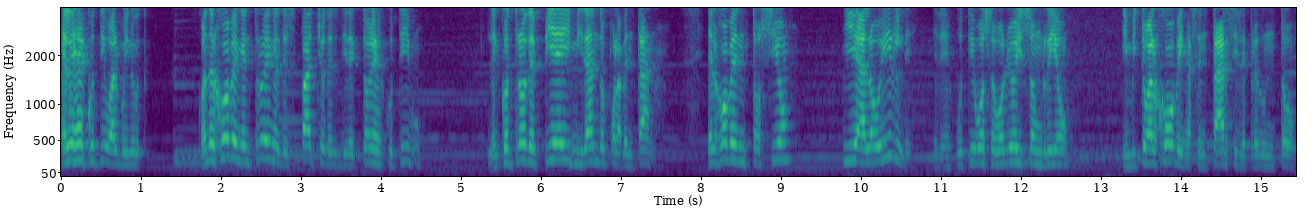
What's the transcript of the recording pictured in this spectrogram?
El ejecutivo al minuto. Cuando el joven entró en el despacho del director ejecutivo, le encontró de pie y mirando por la ventana. El joven tosió y al oírle, el ejecutivo se volvió y sonrió. Invitó al joven a sentarse y le preguntó,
